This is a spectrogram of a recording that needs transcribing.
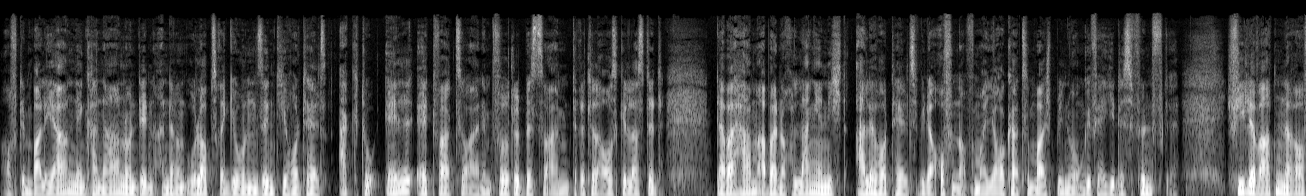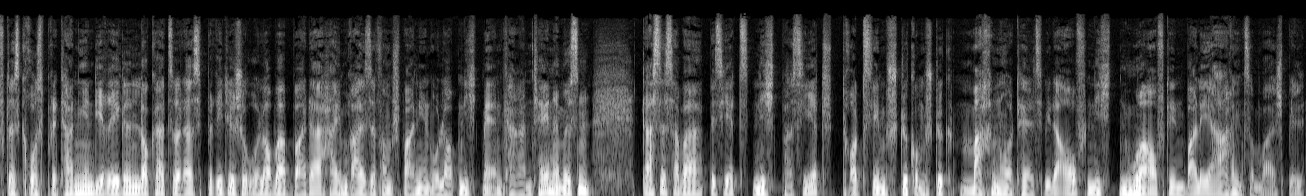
Auf den Balearen, den Kanaren und den anderen Urlaubsregionen sind die Hotels aktuell etwa zu einem Viertel bis zu einem Drittel ausgelastet. Dabei haben aber noch lange nicht alle Hotels wieder offen. Auf Mallorca zum Beispiel nur ungefähr jedes fünfte. Viele warten darauf, dass Großbritannien die Regeln lockert, sodass britische Urlauber bei der Heimreise vom Spanienurlaub nicht mehr in Quarantäne müssen. Das ist aber bis jetzt nicht passiert. Trotzdem Stück um Stück machen Hotels wieder auf, nicht nur auf den Balearen zum Beispiel.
